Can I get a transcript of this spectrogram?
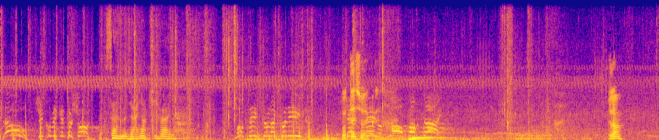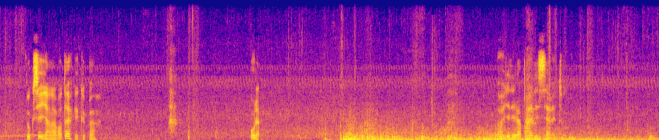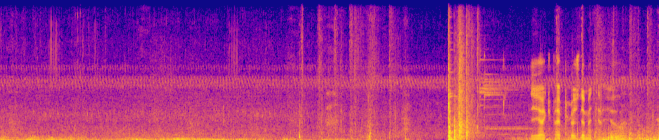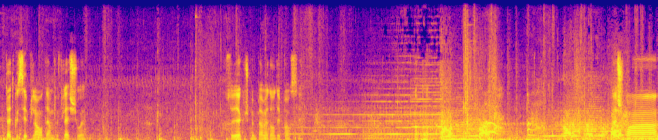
Là-haut J'ai trouvé quelque chose Ça ne me dit rien qui vaille. Montez sur la colline Monter sur la portail Plein. Donc si, il y a un inventaire quelque part. Oula. Oh, il y a des lapins et des cerfs et tout. J'ai récupéré de matériaux. Peut-être que c'est plein en termes de flèches, ouais. C'est-à-dire que je peux me permettre d'en dépenser. Lâche-moi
